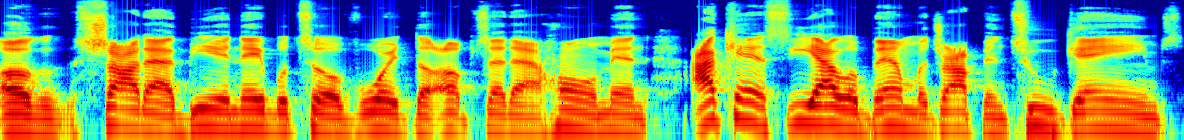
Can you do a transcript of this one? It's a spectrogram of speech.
a shot at being able to avoid the upset at home. And I can't see Alabama dropping two games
